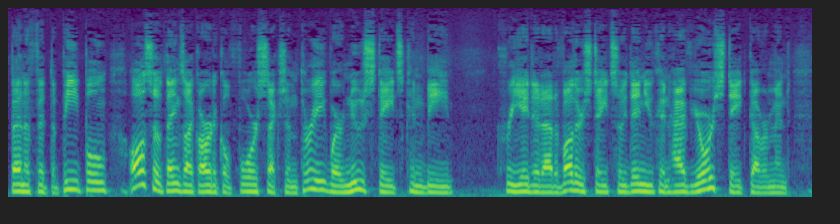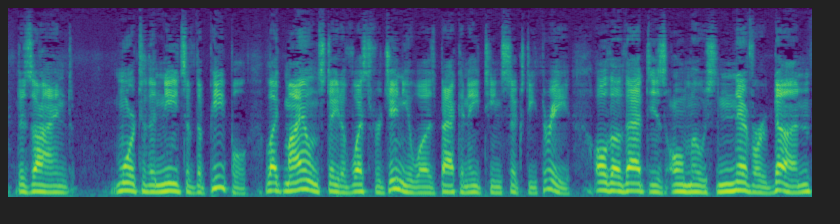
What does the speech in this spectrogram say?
benefit the people. Also, things like Article 4, Section 3, where new states can be created out of other states, so then you can have your state government designed more to the needs of the people, like my own state of West Virginia was back in 1863. Although that is almost never done,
